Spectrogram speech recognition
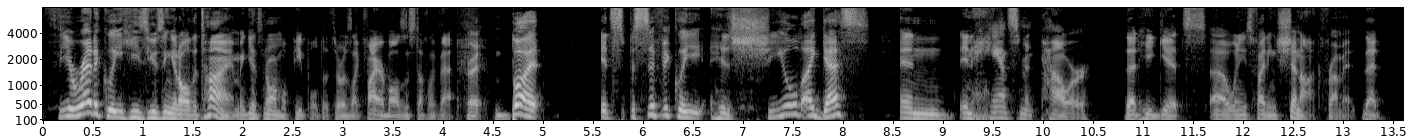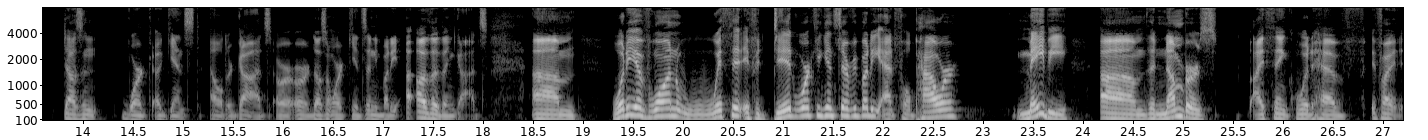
theoretically he's using it all the time against normal people to throw his like fireballs and stuff like that. Right. But it's specifically his shield, I guess, and enhancement power that he gets uh, when he's fighting Shinnok from it that doesn't work against elder gods or, or doesn't work against anybody other than gods. Um, would he have won with it if it did work against everybody at full power? Maybe. Um, the numbers I think would have if I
